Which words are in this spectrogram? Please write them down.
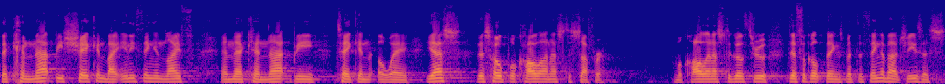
that cannot be shaken by anything in life and that cannot be taken away. Yes, this hope will call on us to suffer, will call on us to go through difficult things, but the thing about Jesus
